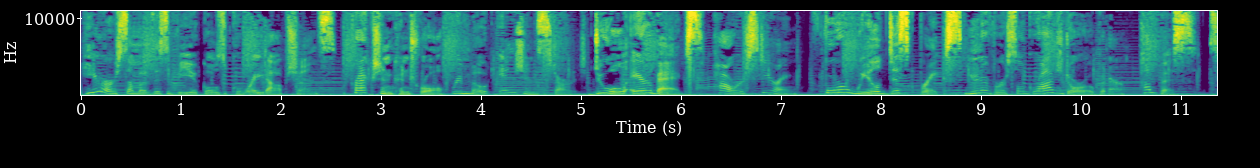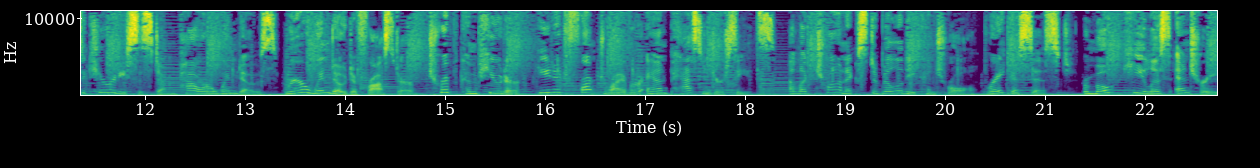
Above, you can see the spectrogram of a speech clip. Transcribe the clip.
Here are some of this vehicle's great options. Traction control, remote engine start, dual airbags, power steering, four-wheel disc brakes, universal garage door opener, compass, security system, power windows, rear window defroster, trip computer, heated front driver and passenger seats, electronic stability control, brake assist, remote keyless entry,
